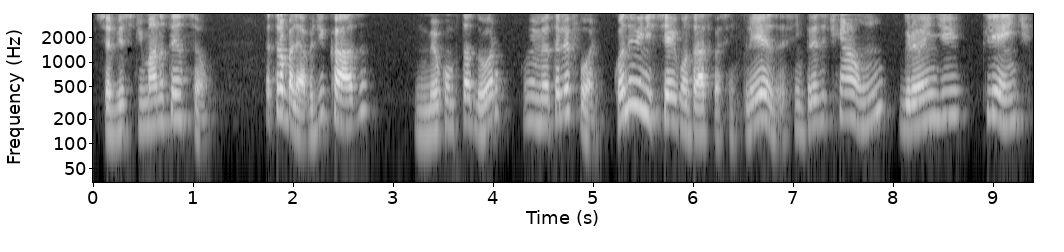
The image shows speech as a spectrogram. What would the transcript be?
serviço de manutenção. Eu trabalhava de casa, no meu computador no meu telefone. Quando eu iniciei o contrato com essa empresa, essa empresa tinha um grande cliente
